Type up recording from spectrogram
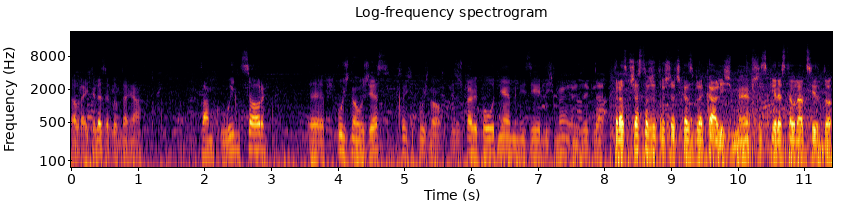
Dobra, i tyle z oglądania zamku Windsor. E, Późno już jest, w sensie późno, jest już prawie południe, my nie zjedliśmy jak zwykle. Teraz przez to, że troszeczkę zwlekaliśmy, wszystkie restauracje do,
